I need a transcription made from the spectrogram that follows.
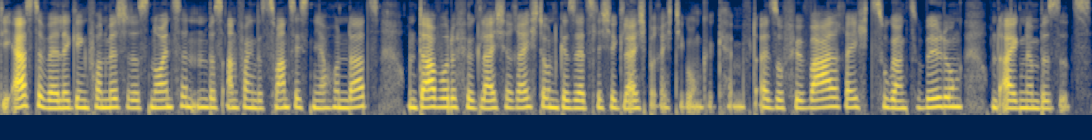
Die erste Welle ging von Mitte des 19. bis Anfang des 20. Jahrhunderts und da wurde für gleiche Rechte und gesetzliche Gleichberechtigung gekämpft, also für Wahlrecht, Zugang zu Bildung und eigenem Besitz.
